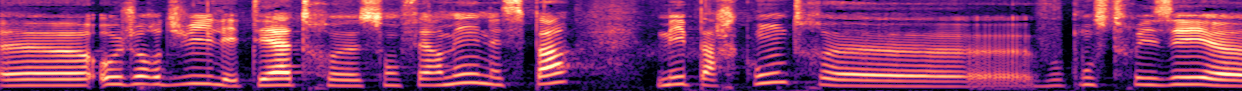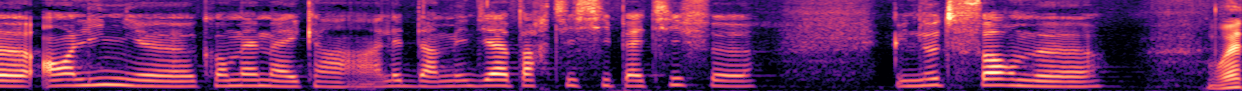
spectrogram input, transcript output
Euh, Aujourd'hui, les théâtres sont fermés, n'est-ce pas? Mais par contre, euh, vous construisez euh, en ligne euh, quand même avec un, à l'aide d'un média participatif euh, une autre forme euh, Ouais,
